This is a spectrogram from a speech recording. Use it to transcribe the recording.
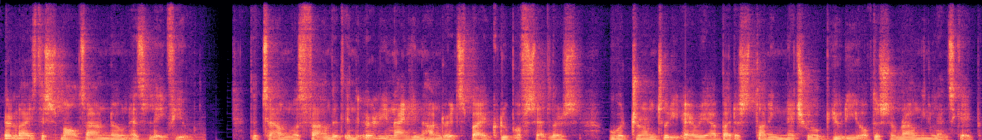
there lies the small town known as Lakeview. The town was founded in the early 1900s by a group of settlers who were drawn to the area by the stunning natural beauty of the surrounding landscape.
